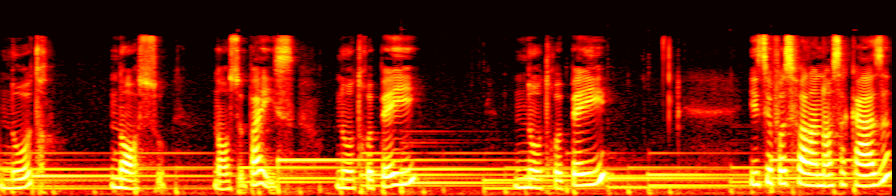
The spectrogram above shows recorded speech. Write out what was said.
Notre, nosso, nosso país. Notre pays, notre pays. E se eu fosse falar nossa casa,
